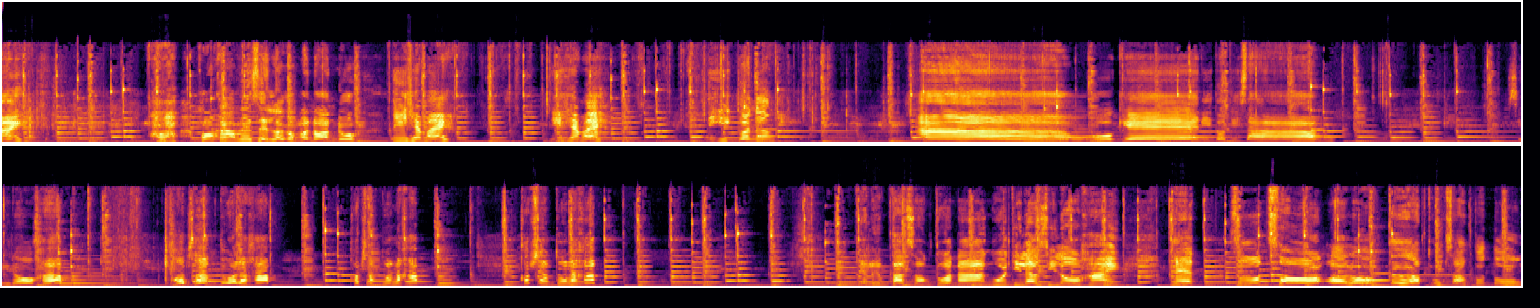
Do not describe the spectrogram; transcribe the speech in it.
พอพอข้ามให้เสร็จแล้วก็มานอนดู นี่ใช่ไหม นี่ใช่ไหม นี่อีกตัวหนึ่งอ้าว โอเค นี่ตัวที่สามสีโลครับ ครบสามตัวแล้วครับ ครบสามตัวแล้วครับ ครบสามตัวแล้วครับ ตัดสองตัวนะ งวดที่แล้วซีโร่ให้เจ็ดศูนย์สองเหรอลูกเกือบถูกสามตัวตรง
